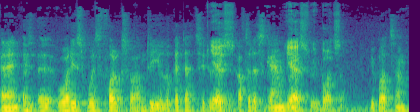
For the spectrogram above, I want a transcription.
and uh, uh, what is with Volkswagen? Do you look at that situation Yes. after the scandal? Yes, we bought some. You bought some.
